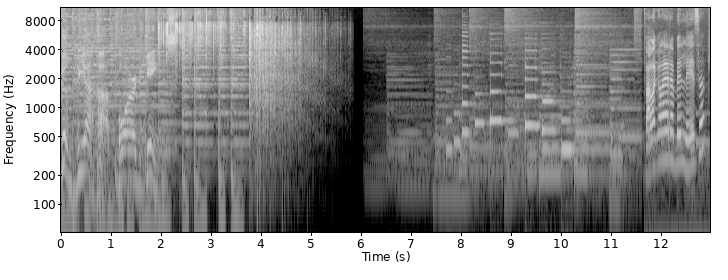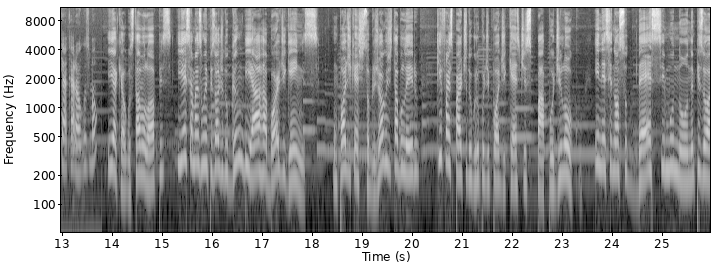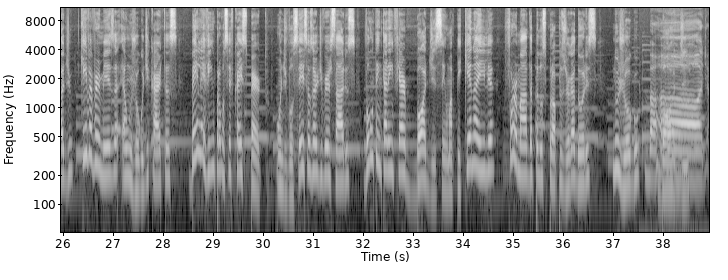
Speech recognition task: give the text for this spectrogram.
Gambiarra Board Games. Fala galera, beleza? Aqui é a Carol Guzmão. E aqui é o Gustavo Lopes, e esse é mais um episódio do Gambiarra Board Games, um podcast sobre jogos de tabuleiro que faz parte do grupo de podcasts Papo de Louco. E nesse nosso 19 episódio, quem vai ver mesa é um jogo de cartas bem levinho para você ficar esperto, onde você e seus adversários vão tentar enfiar bodes em uma pequena ilha formada pelos próprios jogadores no jogo Bode.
